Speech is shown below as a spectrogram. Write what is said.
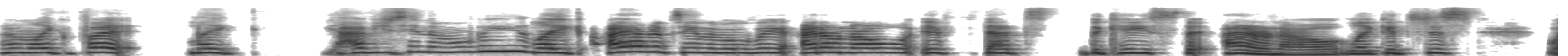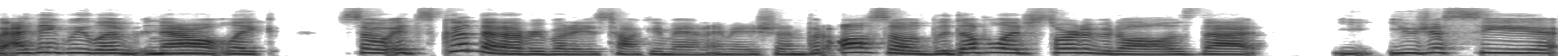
And I'm like, but like have you seen the movie? Like, I haven't seen the movie. I don't know if that's the case that I don't know. Like, it's just, I think we live now, like, so it's good that everybody is talking about animation, but also the double edged sword of it all is that y- you just see a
